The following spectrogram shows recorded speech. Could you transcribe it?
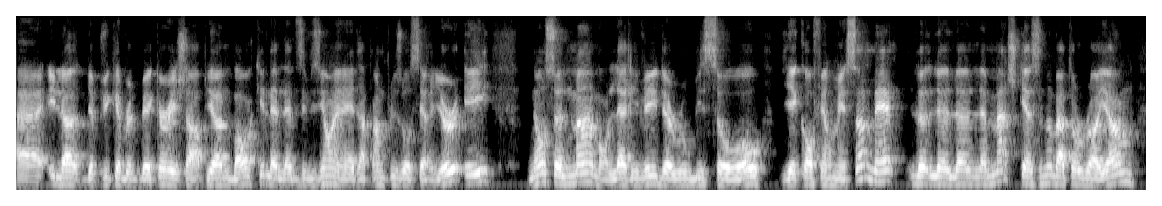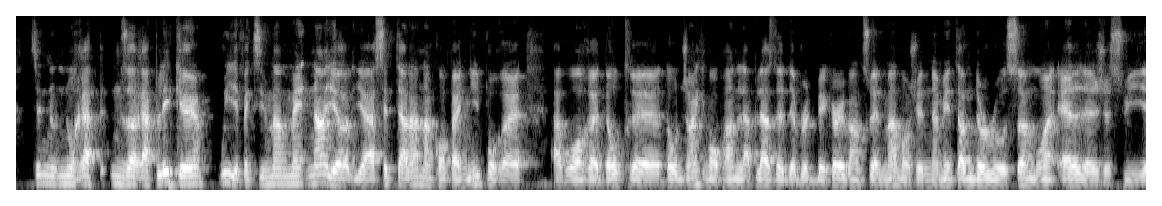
Euh, et là, depuis que Britt Baker est championne, bon, OK, la, la division est à prendre plus au sérieux. Et non seulement bon, l'arrivée de Ruby Soho vient confirmer ça, mais le, match Casino Battle Royale nous, nous, a rappelé que oui, effectivement, maintenant, il y a, assez de talent dans la compagnie pour euh, avoir euh, euh, d'autres gens qui vont prendre la place de, de Britt Baker éventuellement. Bon, j'ai nommé Thunder Rosa. Moi, elle, je suis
